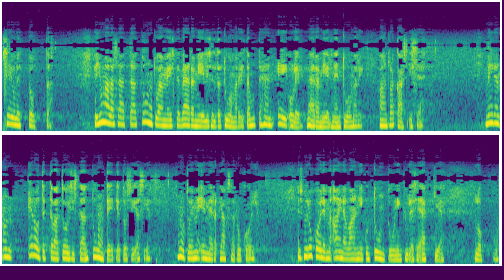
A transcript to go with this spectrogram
Se ei ole totta. Ja Jumala saattaa tuntua meistä väärämieliseltä tuomarilta, mutta hän ei ole väärämielinen tuomari, vaan rakas isä. Meidän on erotettava toisistaan tunteet ja tosiasiat. Muutoin me emme jaksa rukoilla. Jos me rukoilemme aina vaan niin kuin tuntuu, niin kyllä se äkkiä loppuu.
